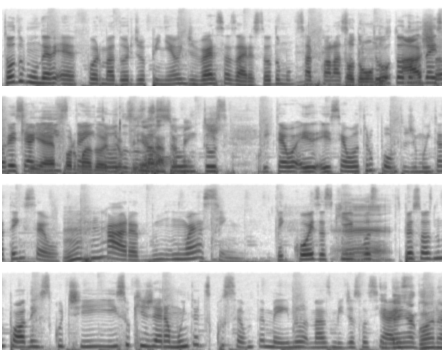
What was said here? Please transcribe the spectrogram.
Todo mundo é, é formador de opinião em diversas áreas. Todo mundo sabe falar Todo sobre mundo tudo. Todo mundo acha é é especialista formador em de todos os. Exatamente. assuntos. Então, esse é outro ponto de muita atenção. Cara, n- não é assim. Tem coisas que. É. você- as pessoas não podem discutir. E isso que gera muita discussão também no- nas mídias E sociais. daí agora,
